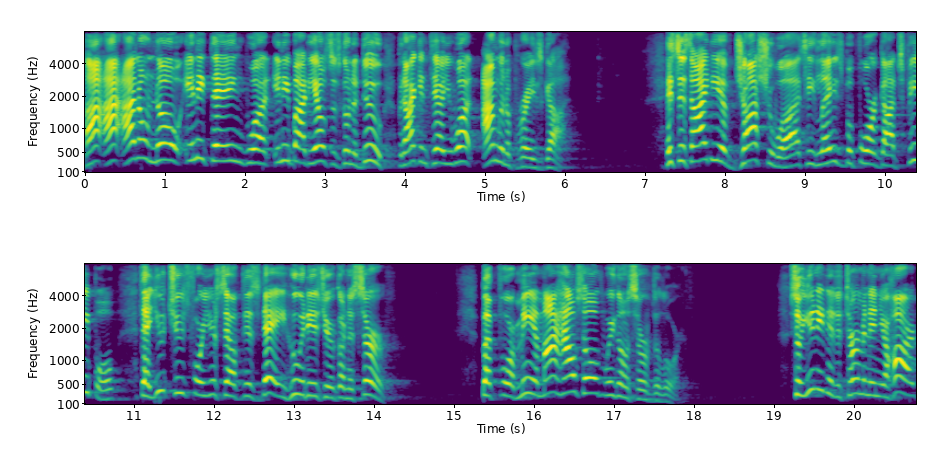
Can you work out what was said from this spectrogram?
I, I, I don't know anything what anybody else is going to do, but I can tell you what, I'm going to praise God. It's this idea of Joshua as he lays before God's people that you choose for yourself this day who it is you're going to serve. But for me and my household, we're going to serve the Lord. So you need to determine in your heart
